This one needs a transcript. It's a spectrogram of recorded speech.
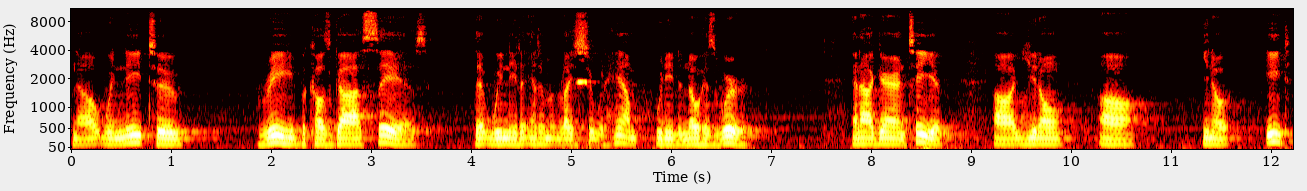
No, we need to read because God says that we need an intimate relationship with Him. We need to know His Word. And I guarantee you, uh, you don't, uh, you know, eat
